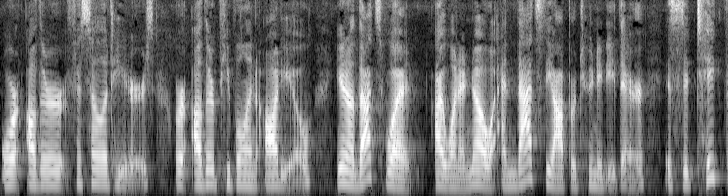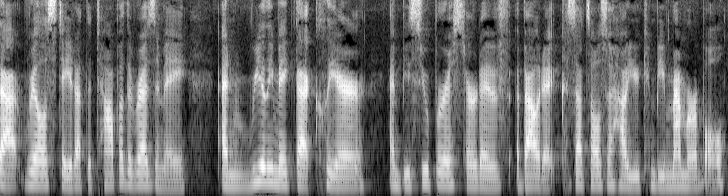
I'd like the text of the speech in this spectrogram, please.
or other facilitators or other people in audio? You know, that's what I want to know. And that's the opportunity there is to take that real estate at the top of the resume and really make that clear and be super assertive about it. Cause that's also how you can be memorable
